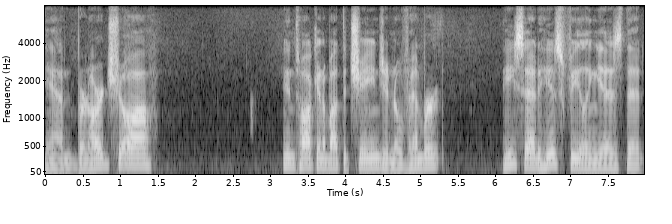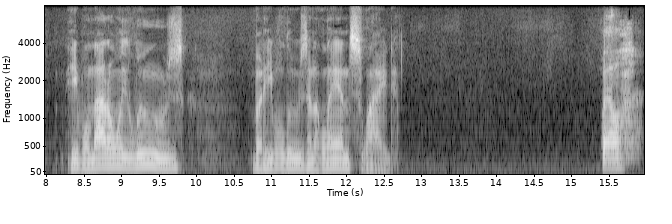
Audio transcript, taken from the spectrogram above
And Bernard Shaw in talking about the change in November, he said his feeling is that he will not only lose, but he will lose in a landslide. Well,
